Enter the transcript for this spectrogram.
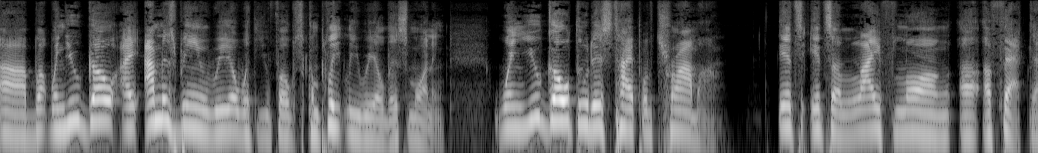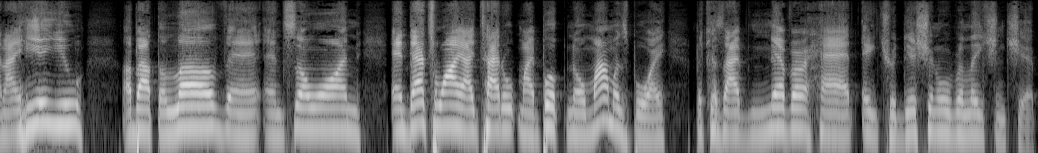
Uh, but when you go, I, I'm just being real with you folks, completely real this morning. When you go through this type of trauma, it's it's a lifelong uh, effect. And I hear you about the love and, and so on. And that's why I titled my book No Mama's Boy, because I've never had a traditional relationship,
